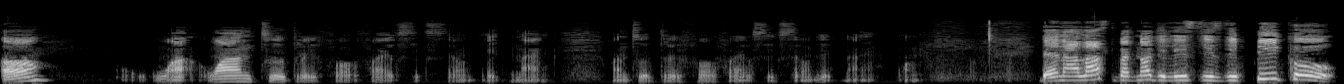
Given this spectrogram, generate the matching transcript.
Or 1, 2, 3, 4, 5, 6, 7, 8, 9. 1, 2, 3, 4, 5, 6, 7, 8, 9, 1. Then our last but not the least is the pico.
